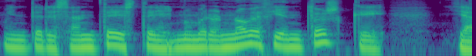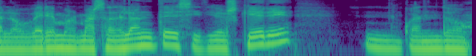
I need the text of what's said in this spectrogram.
muy interesante, este número 900, que ya lo veremos más adelante, si Dios quiere, cuando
